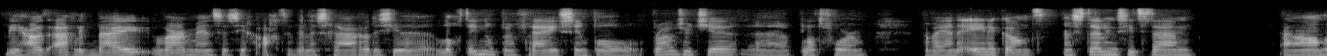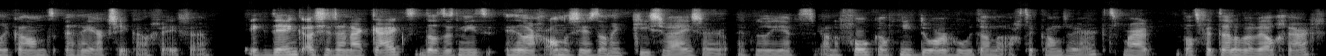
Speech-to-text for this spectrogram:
Die houdt eigenlijk bij waar mensen zich achter willen scharen. Dus je logt in op een vrij simpel browsertje, uh, platform. Waarbij je aan de ene kant een stelling ziet staan. Aan de andere kant een reactie kan geven. Ik denk als je daarnaar kijkt dat het niet heel erg anders is dan een kieswijzer. Ik bedoel, je hebt aan de voorkant niet door hoe het aan de achterkant werkt. Maar dat vertellen we wel graag.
